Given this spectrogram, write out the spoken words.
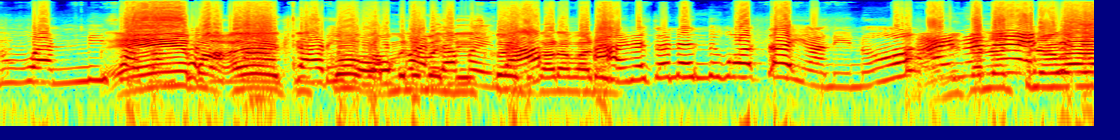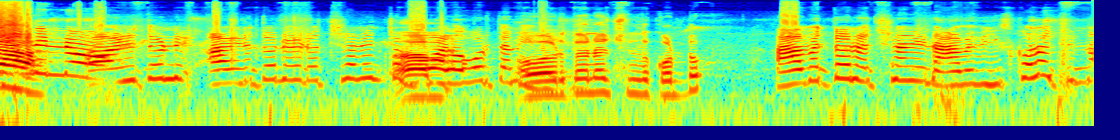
నువ్వు అన్ని. ఆయనతో ఎందుకు పోతాయా నేను? ఆయనతో నేను వచ్చిన నేను చెప్పాలి కొడతాను ఎవరితో వచ్చింది కొట్టు. ఆమెతో వచ్చిన నేను ఆమె తీసుకొని వచ్చింది?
